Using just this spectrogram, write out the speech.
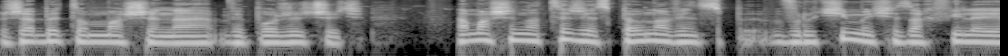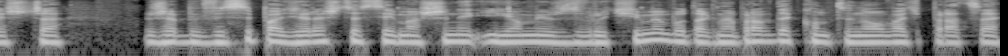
żeby tą maszynę wypożyczyć. Ta maszyna też jest pełna, więc wrócimy się za chwilę jeszcze, żeby wysypać resztę z tej maszyny i ją już zwrócimy, bo tak naprawdę kontynuować pracę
